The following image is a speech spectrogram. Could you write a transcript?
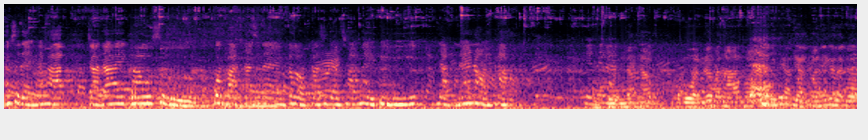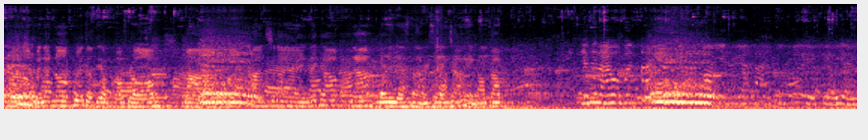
นักแสดงนะคะ จะได้เข้าสู่บทบาทการแสดงตลอดการแสดงช้างในปีนี้อย่างแน่นอนค่ะขอบคุณนะครับขบวนเรื่องประธานพร้อมด้วยผู้เกียรติตอนนี้กำลังเดินทางออกไปด้านนอกเพื่อจะเตรียมความพร้อมมาเปิดการแสดงนะครับณบริเวณสนามแสดงช้างแห่งนี้ครับ 接下来我们大连的演员来准备表演了，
